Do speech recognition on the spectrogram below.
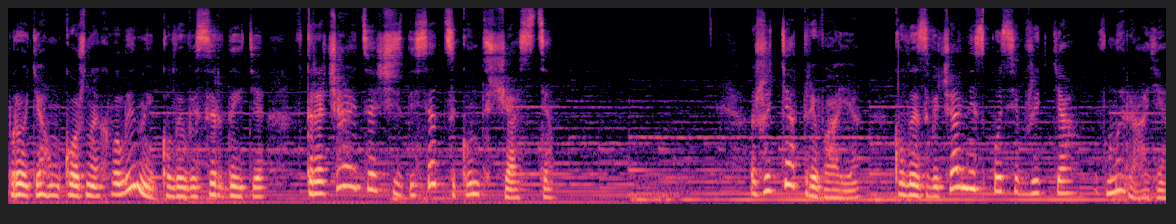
Протягом кожної хвилини, коли ви сердиті, втрачається 60 секунд щастя. Життя триває, коли звичайний спосіб життя вмирає.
